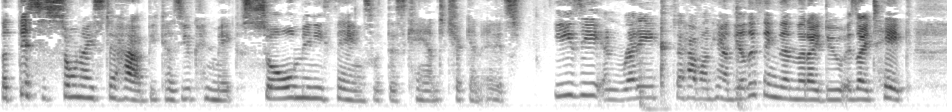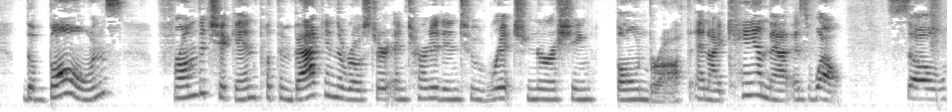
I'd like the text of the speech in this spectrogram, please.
but this is so nice to have because you can make so many things with this canned chicken and it's easy and ready to have on hand. The other thing then that I do is I take the bones from the chicken, put them back in the roaster, and turn it into rich, nourishing bone broth. And I can that as well. So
